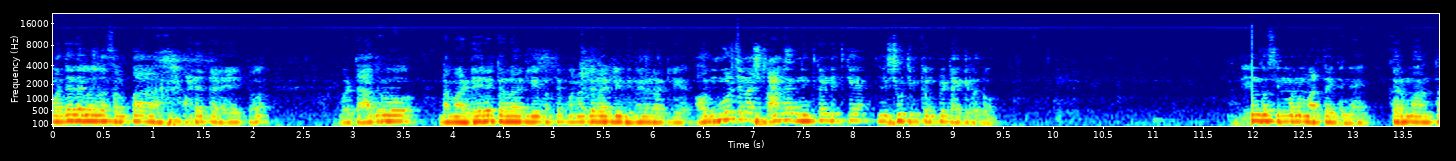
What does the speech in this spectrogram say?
ಮಧ್ಯದಲ್ಲೆಲ್ಲ ಸ್ವಲ್ಪ ಅಡೆತಡೆ ಆಯಿತು. ಬಟ್ ಆದರೂ ನಮ್ಮ ಡೈರೆಕ್ಟರ್ ಆಗಲಿ, ಮತ್ತು ಮನೋಜರ್ ಆಗಲಿ ವಿನಯರ್ ಆಗಲಿ, ಅವ್ರು ಮೂರು ಜನ ಸ್ಟ್ರಾಂಗ್ ಆಗಿ ನಿಂತ್ಕೊಂಡಿದ್ದಕ್ಕೆ ಇಲ್ಲಿ ಶೂಟಿಂಗ್ ಕಂಪ್ಲೀಟ್ ಆಗಿರೋದು. ಇನ್ನೊಂದು ಸಿನಿಮಾನು ಮಾಡ್ತಾ ಇದ್ದೀನಿ. ಕರ್ಮ ಅಂತ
